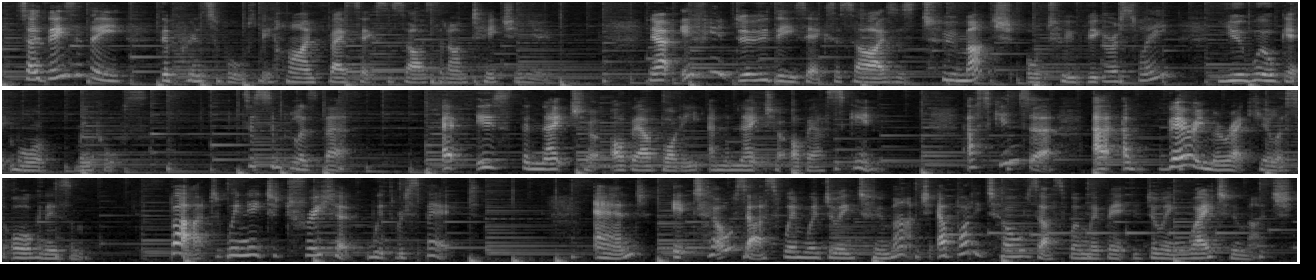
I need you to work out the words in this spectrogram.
So these are the, the principles behind face exercise that I'm teaching you. Now if you do these exercises too much or too vigorously, you will get more wrinkles. It's as simple as that. It is the nature of our body and the nature of our skin. Our skin's a, a, a very miraculous organism, but we need to treat it with respect. And it tells us when we're doing too much. Our body tells us when we're doing way too much.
